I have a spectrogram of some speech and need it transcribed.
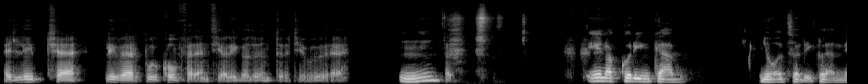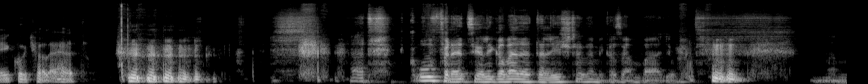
egy Lipcse Liverpool konferencia liga döntőt jövőre. Mm. Én akkor inkább nyolcadik lennék, hogyha lehet. hát konferencia liga menetelésre nem igazán vágyom. Nem.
